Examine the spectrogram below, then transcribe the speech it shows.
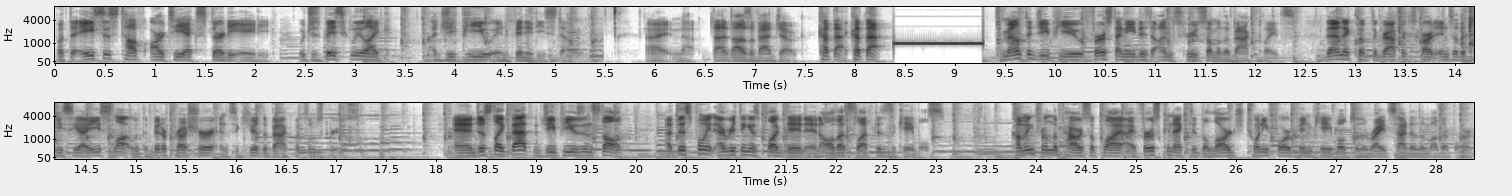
but the Asus TUF RTX 3080, which is basically like a GPU infinity stone. Alright, no, that, that was a bad joke. Cut that, cut that. To mount the GPU, first I needed to unscrew some of the back plates. Then I clipped the graphics card into the PCIe slot with a bit of pressure and secured the back with some screws. And just like that, the GPU is installed. At this point, everything is plugged in and all that's left is the cables. Coming from the power supply, I first connected the large 24-pin cable to the right side of the motherboard.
